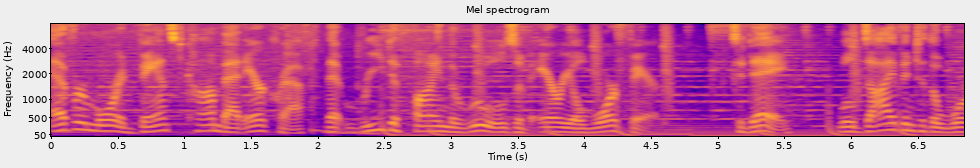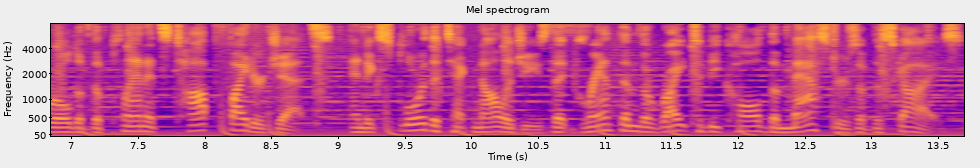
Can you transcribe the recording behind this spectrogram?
ever more advanced combat aircraft that redefine the rules of aerial warfare. Today, we'll dive into the world of the planet's top fighter jets and explore the technologies that grant them the right to be called the masters of the skies.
